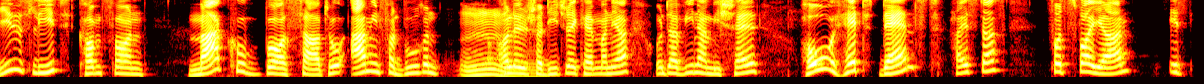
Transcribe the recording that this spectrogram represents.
Dieses Lied kommt von Marco Borsato, Armin von Buren, holländischer DJ kennt man ja, und Davina Michel. Ho Head Danced heißt das, vor zwei Jahren. Ist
